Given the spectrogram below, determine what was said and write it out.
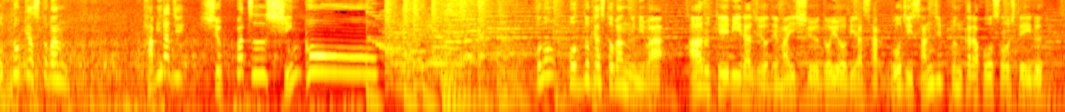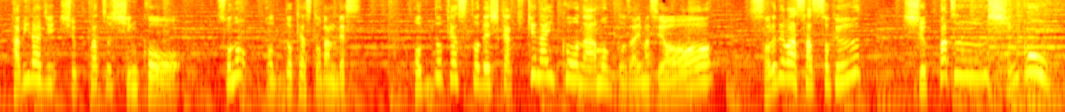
ッドキャスト版旅ラジ出発進行このポッドキャスト番組は RKB ラジオで毎週土曜日朝5時30分から放送している旅ラジ出発進行そのポッドキャスト版です。ポッドキャストでしか聞けないコーナーもございますよ。それでは早速出発進行。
